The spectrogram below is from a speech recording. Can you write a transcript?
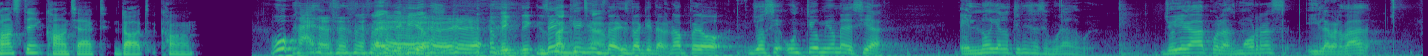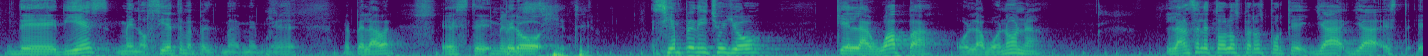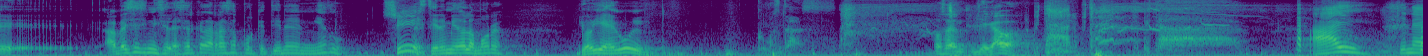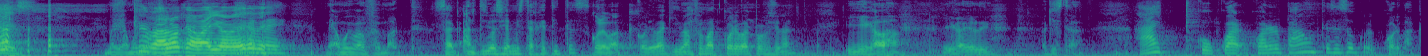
ConstantContact.com. Viejillo. Big Dick is Big back in is back- is back in town. No, pero yo sí, un tío mío me decía, el no ya lo tienes asegurado, güey. Yo llegaba con las morras y la verdad, de 10, menos 7 me, pe- me- me- me- me pelaban. Este, Menos pero siete. siempre he dicho yo que la guapa o la bonona, lánzale todos los perros porque ya, ya, este, eh, a veces ni se le acerca la raza porque tienen miedo. Sí. Les tienen miedo a la morra. Yo llego y. ¿Cómo estás? O sea, llegaba. Lupita, Lupita. Ay, ¿quién eres? Me llamo Qué Iván raro Fe- caballo verde. Me llamo Iván Femat. O sea, antes yo hacía mis tarjetitas. Coreback. Coreback, Iván Femat, coreback profesional. Y llegaba, llegaba yo digo, aquí está. Ay, quarter pound, ¿qué es eso? Coreback.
